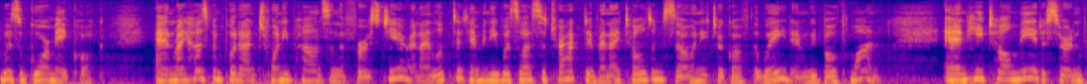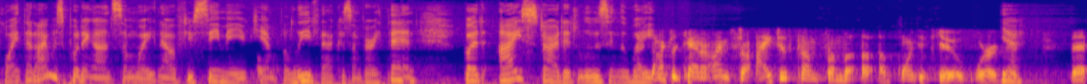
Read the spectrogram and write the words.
was a gourmet cook. And my husband put on 20 pounds in the first year, and I looked at him and he was less attractive. And I told him so, and he took off the weight, and we both won. And he told me at a certain point that I was putting on some weight. Now, if you see me, you can't believe that because I'm very thin. But I started losing the weight. Dr. Kenner, I'm sorry. I just come from a, a point of view where Yeah. that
